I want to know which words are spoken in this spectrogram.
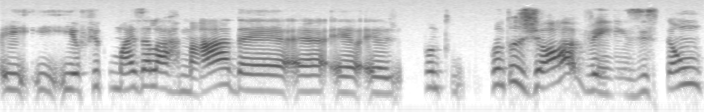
e, e eu fico mais alarmada é, é, é, é quanto, quantos jovens estão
